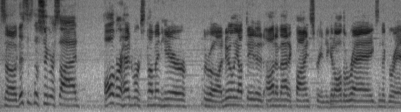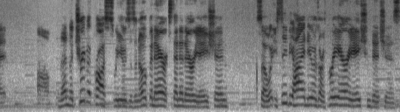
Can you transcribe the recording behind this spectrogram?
So this is the sewer side. All of our headworks come in here through a newly updated automatic fine screen to get all the rags and the grit. Um, then the treatment process we use is an open air extended aeration. So what you see behind you is our three aeration ditches.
